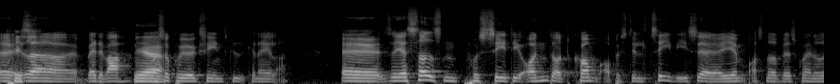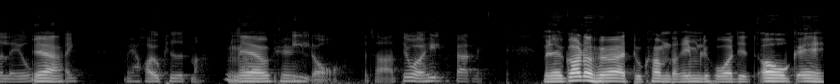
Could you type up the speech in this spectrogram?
øh, Pis. eller hvad det var, Ja. og så kunne jeg jo ikke se en skid kanaler. Øh, så jeg sad sådan på cdon.com og bestilte tv-serier hjem og sådan noget, for jeg skulle have noget at lave. Ja, Ikke? Men jeg røvkedede mig. ja okay. Et helt år. Altså, det var helt forfærdeligt. Men det er godt at høre, at du kom der rimelig hurtigt. Og øh,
